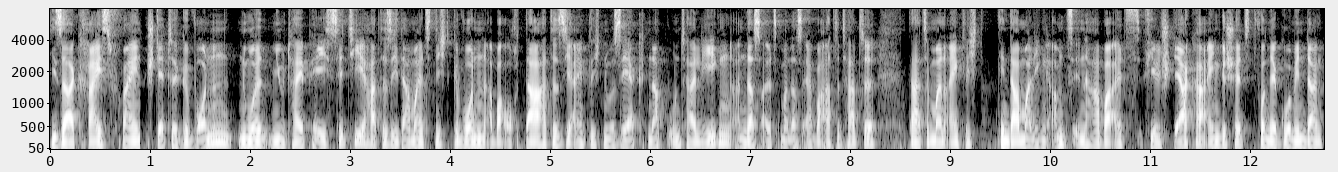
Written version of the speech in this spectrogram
dieser kreisfreien Städte gewonnen. Nur New Taipei City hatte sie damals nicht gewonnen, aber auch da hatte sie eigentlich nur sehr knapp unterlegen, anders als man das erwartet hatte. Da hatte man eigentlich den damaligen Amtsinhaber als viel stärker eingeschätzt von der Guomindang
